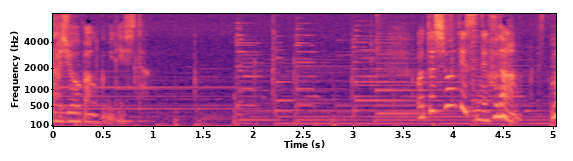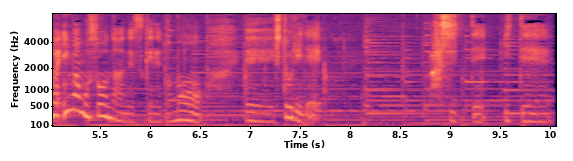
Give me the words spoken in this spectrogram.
ラジオ番組でした。私はですね普段、まあ、今もそうなんですけれども、えー、一人で走っていて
